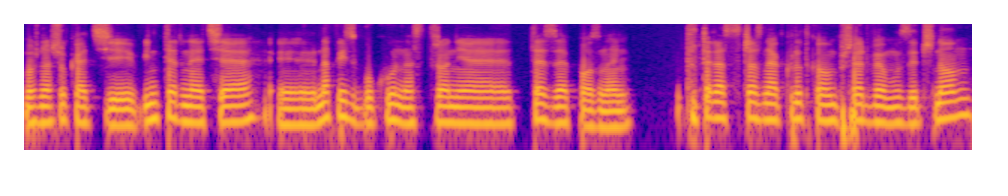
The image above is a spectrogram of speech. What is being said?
można szukać w internecie, y, na Facebooku, na stronie Teze Poznań. To teraz czas na krótką przerwę muzyczną.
